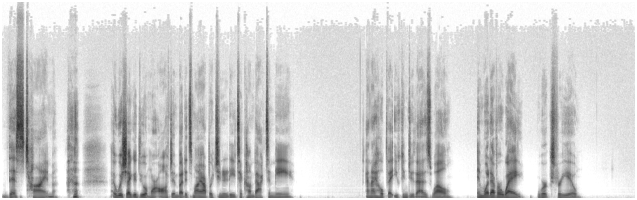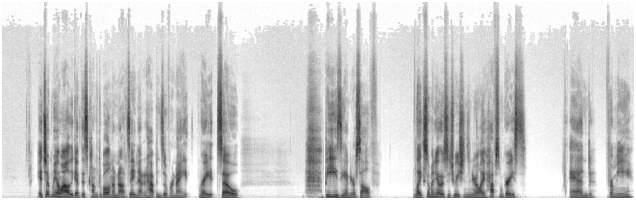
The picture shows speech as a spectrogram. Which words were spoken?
this time, I wish I could do it more often, but it's my opportunity to come back to me. And I hope that you can do that as well in whatever way works for you. It took me a while to get this comfortable, and I'm not saying that it happens overnight, right? So be easy on yourself. Like so many other situations in your life, have some grace. And for me,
